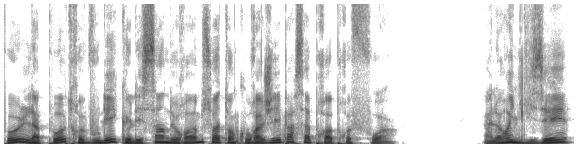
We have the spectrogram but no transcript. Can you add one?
Paul l'apôtre voulait que les saints de Rome soient encouragés par sa propre foi. Alors il disait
